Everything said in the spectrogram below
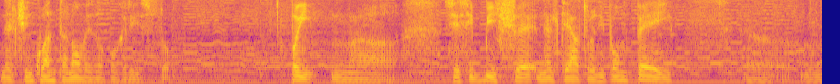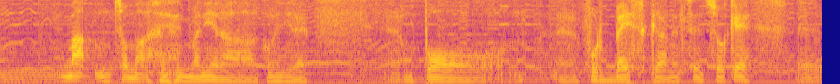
nel 59 d.C. Poi mm, si esibisce nel teatro di Pompei, uh, ma insomma in maniera come dire eh, un po' furbesca, nel senso che eh,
